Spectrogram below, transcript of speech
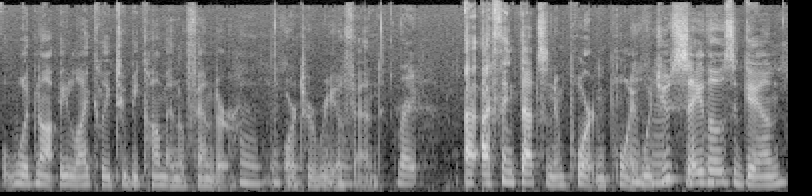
would not be likely to become an offender mm-hmm. or to mm-hmm. reoffend. Mm-hmm. Right. I, I, think that's an important point. Mm-hmm. Would you say mm-hmm. those again?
